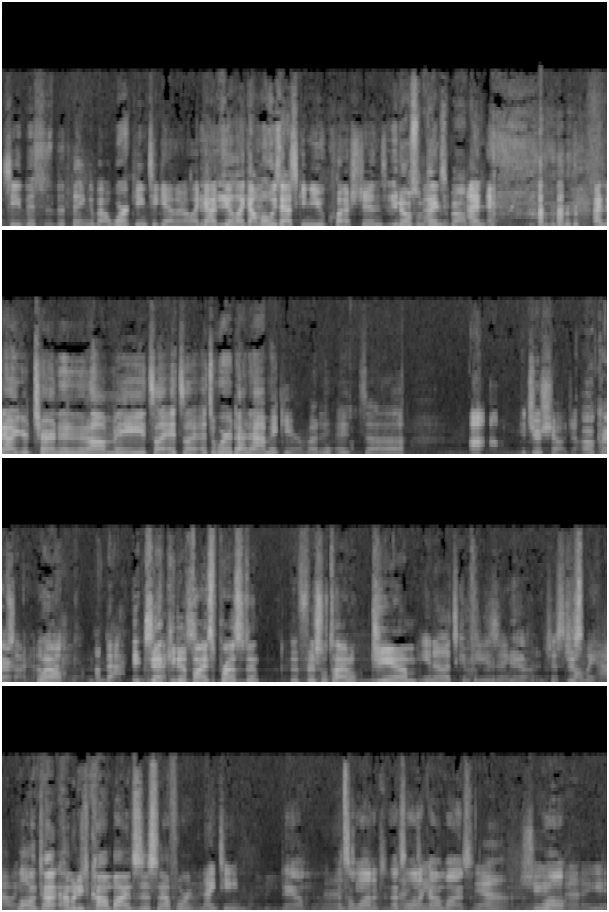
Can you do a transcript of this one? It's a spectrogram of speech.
see, this is the thing about working together. Like, yeah, I you, feel like I'm always asking you questions. You know some things and, about me, and, and, now you're turning it on me. It's like it's a it's a weird dynamic here, but it, it's uh, uh, it's your show, John. Okay. I'm sorry. I'm well, back. I'm back. Executive I'm back Vice President. Official title, GM. You know, it's confusing. Yeah. Just, Just call me Howie. Long time. How many combines is this now for you? Nineteen. Damn. That's a lot of that's 19. a lot of combines. Yeah, shoot. Well, uh, yeah,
